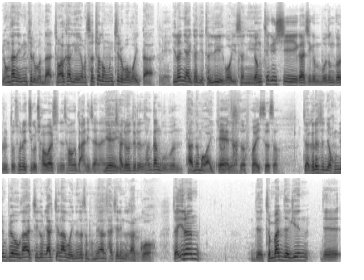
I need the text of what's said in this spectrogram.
용산의 눈치를 본다. 정확하게 얘기하면 서초동 눈치를 보고 있다. 네. 이런 이야기까지 들리고 있으니 명태균 씨가 지금 모든 거를 또 손에 쥐고 좌우할 수 있는 상황도 아니잖아요. 예, 예. 자료들은 상당 부분 다 넘어와 있죠. 예, 예. 다 넘어와 있어서. 자 그래서 이제 홍준표가 지금 약진하고 있는 것은 분명한 사실인 것 같고 자 이런 이제 전반적인 이제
